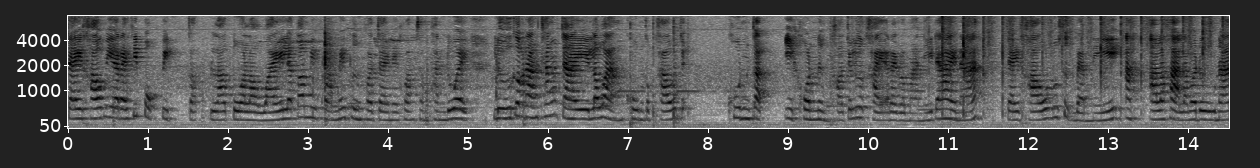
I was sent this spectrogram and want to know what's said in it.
ใจเขามีอะไรที่ปกปิดกับเราตัวเราไว้ แล้วก็มีความไม่พึงพอใจในความสัมพันธ์ด้วย หรือกำลังชั่งใจระหว่างคุณกับเขาจะคุณกับอีกคนหนึ่งเขาจะเลือกใครอะไรประมาณนี้ได้นะ ใจเขารู้สึกแบบนี้อะเอาละค่ะเรามาดูนะ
